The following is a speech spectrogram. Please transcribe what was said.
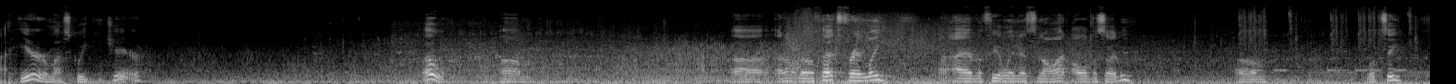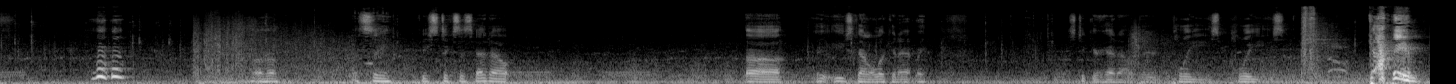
I hear my squeaky chair. Oh, um, uh, I don't know if that's friendly. I have a feeling it's not all of a sudden. Um, whoopsie. uh, let's see if he sticks his head out. Uh, he's kind of looking at me. Stick your head out, dude. Please, please. Got him!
